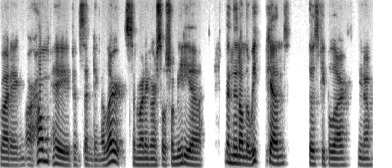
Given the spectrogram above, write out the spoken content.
running our homepage and sending alerts and running our social media. And then on the weekend, those people are, you know,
